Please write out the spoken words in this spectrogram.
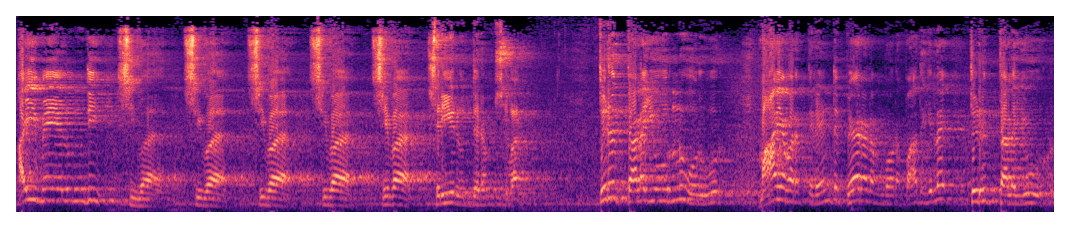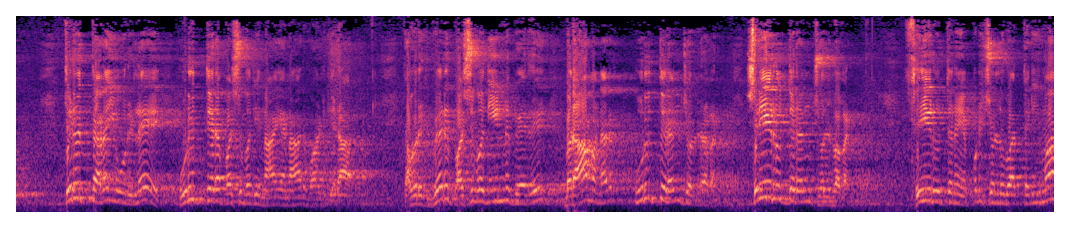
ஐ மேலுந்தி சிவ சிவ சிவ சிவ சிவ ஸ்ரீருத்திரம் சிவன். திருத்தலையூர்னு ஒரு ஊர். மாயவரத்திலேருந்து பேரடம் போற பாதையில திருத்தலையூர். திருத்தலையூரிலே உருத்திர பசுபதி நாயனார் வாழ்கிறார். அவருக்கு பேரு பசுபதினு பேரு. பிராமணர் உருத்திரன் சொல்றவர். ஸ்ரீருத்திரன் சொல்பவர் ஸ்ரீருத்திரன் எப்படி சொல்லுவார் தெரியுமா?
